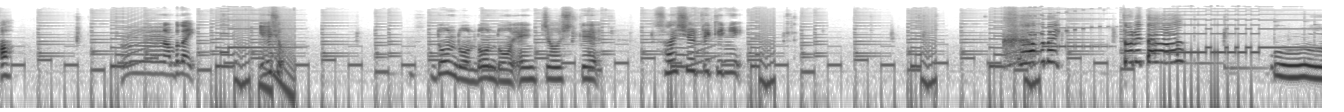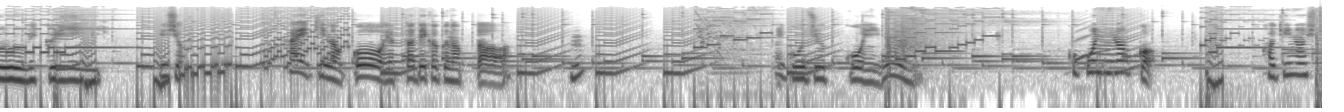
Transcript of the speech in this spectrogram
あ。うーん、危ない。よいしょ。どんどんどんどん延長して、最終的に、く、危ない取れたーうー、びっくりよいしょ。はい、キノコ。やった、でかくなった。ん？はい、50コイン。ここになんか、鍵の必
